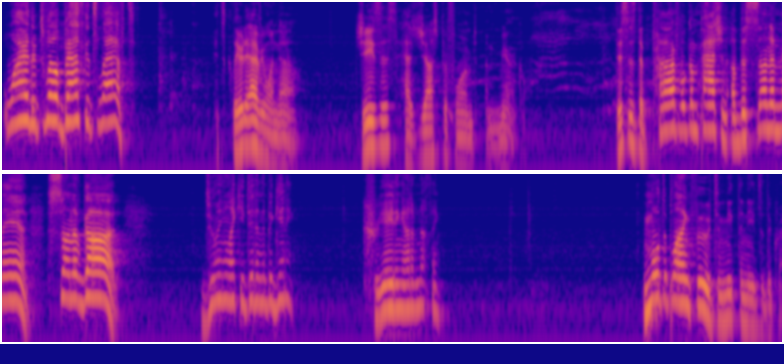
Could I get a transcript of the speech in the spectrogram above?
Why are there 12 baskets left? It's clear to everyone now. Jesus has just performed a miracle. This is the powerful compassion of the Son of Man, Son of God, doing like he did in the beginning, creating out of nothing, multiplying food to meet the needs of the crowd.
